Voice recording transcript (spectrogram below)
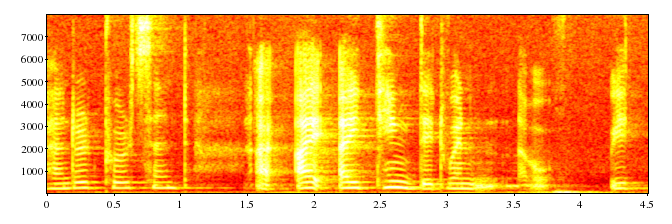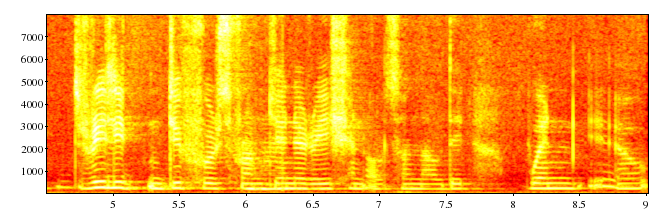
hundred percent. I, I I think that when it really differs from mm -hmm. generation also now that when uh,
